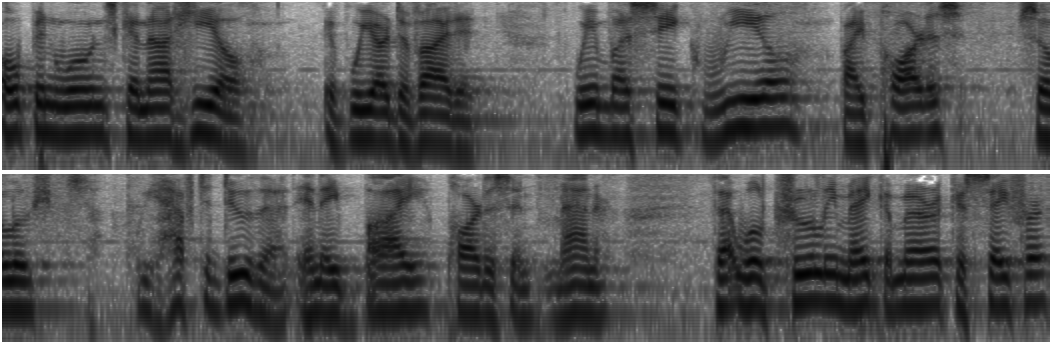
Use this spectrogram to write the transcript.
Open wounds cannot heal if we are divided. We must seek real bipartisan solutions. We have to do that in a bipartisan manner that will truly make America safer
